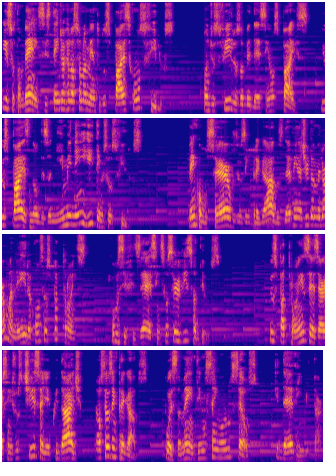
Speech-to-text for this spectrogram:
Isso também se estende ao relacionamento dos pais com os filhos, onde os filhos obedecem aos pais, e os pais não desanimem nem irritem os seus filhos. Bem como os servos e os empregados devem agir da melhor maneira com seus patrões, como se fizessem seu serviço a Deus. E os patrões exercem justiça e equidade aos seus empregados, pois também tem um Senhor nos céus, que devem imitar.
